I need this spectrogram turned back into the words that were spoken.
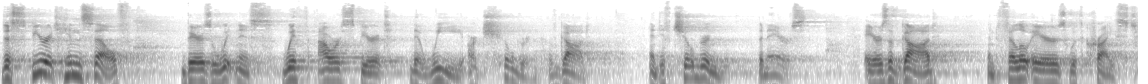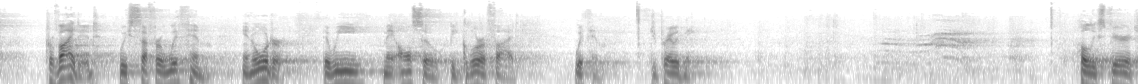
The Spirit Himself bears witness with our spirit that we are children of God. And if children, then heirs, heirs of God and fellow heirs with Christ, provided we suffer with Him in order that we may also be glorified with Him. Would you pray with me? Holy Spirit,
